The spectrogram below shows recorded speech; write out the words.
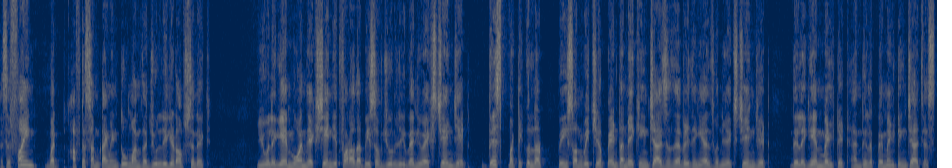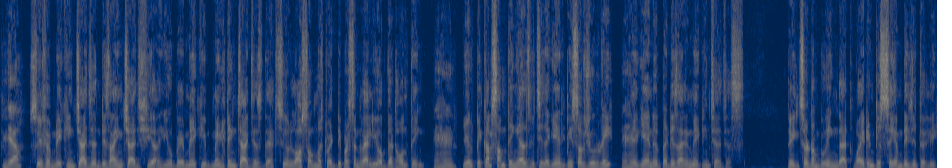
I said, fine, but after some time in two months, the jewelry get obsolete. You will again go and exchange it for other piece of jewelry. When you exchange it, this particular piece on which you paid the making charges, everything else, when you exchange it, they'll again melt it and they'll pay melting charges. Yeah. So if you're making charges, design charge here, you pay making melting charges there. So you lost almost 20% value of that whole thing. Mm-hmm. You'll pick up something else, which is again piece of jewelry. Mm-hmm. Again, you'll pay design and making charges. So instead of doing that, why don't you save digitally?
